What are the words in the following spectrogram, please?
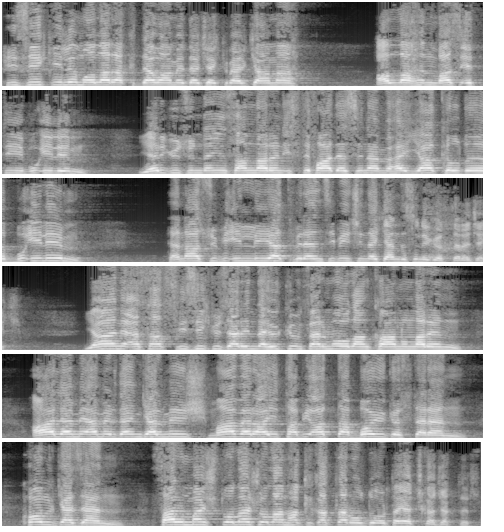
Fizik ilim olarak devam edecek belki ama Allah'ın vaz ettiği bu ilim, yeryüzünde insanların istifadesine müheyya kıldığı bu ilim, tenasübi illiyet prensibi içinde kendisini gösterecek. Yani esas fizik üzerinde hüküm ferme olan kanunların, alemi emirden gelmiş, maverayı tabiatta boy gösteren, kol gezen, sarmaş dolaş olan hakikatlar olduğu ortaya çıkacaktır.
